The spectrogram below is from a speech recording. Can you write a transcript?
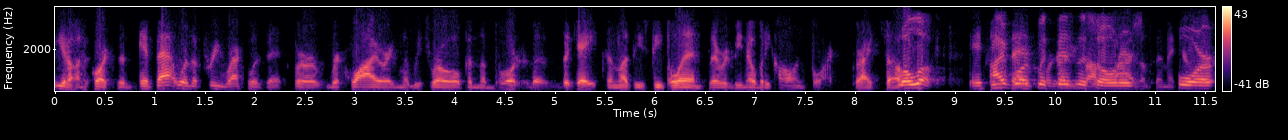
you know, and of course, the, if that were the prerequisite for requiring that we throw open the border, the, the gates and let these people in, there would be nobody calling for it, right? So Well, look, I've worked with business owners five of them, it for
